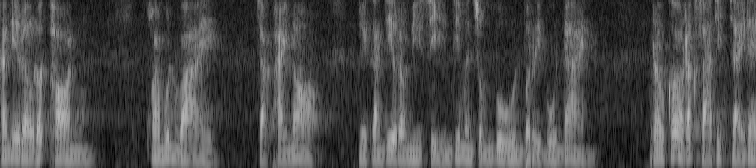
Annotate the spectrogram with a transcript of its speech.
การที่เราลดทอนความวุ่นวาย จากภายนอก โดยการที่เรามีศีลที่มันสมบูรณ์บริบูรณ์ได้ เราก็รักษาจิตใจได้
